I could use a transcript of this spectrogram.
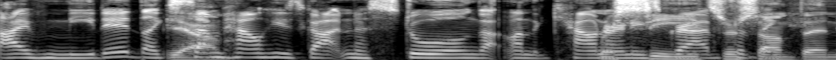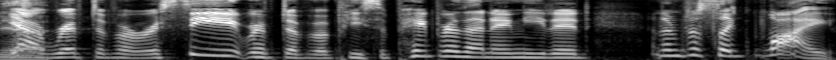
I've needed. Like Yeah. somehow he's gotten a stool and gotten on the counter and Receipts he's grabbed or something. something, yeah. ripped up a receipt, ripped up a piece of paper that I needed, and I'm just like, why?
